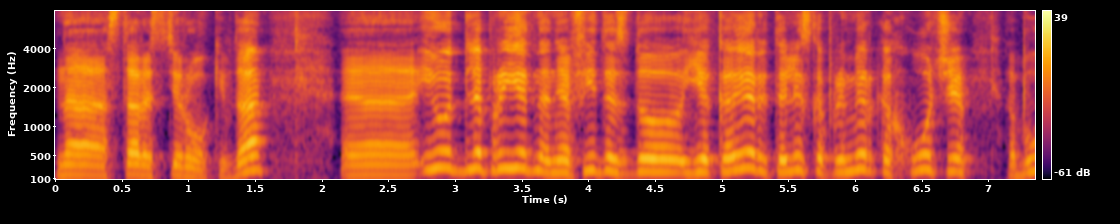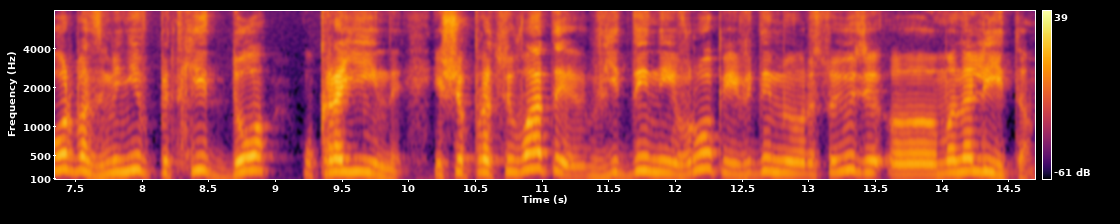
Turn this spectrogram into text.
на старості років. Да? Е, і от для приєднання Фідес до ЄКР італійська прем'єрка хоче, аби Орбан змінив підхід до України і щоб працювати в єдиній Європі і в єдиному Євросоюзі е, монолітом.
